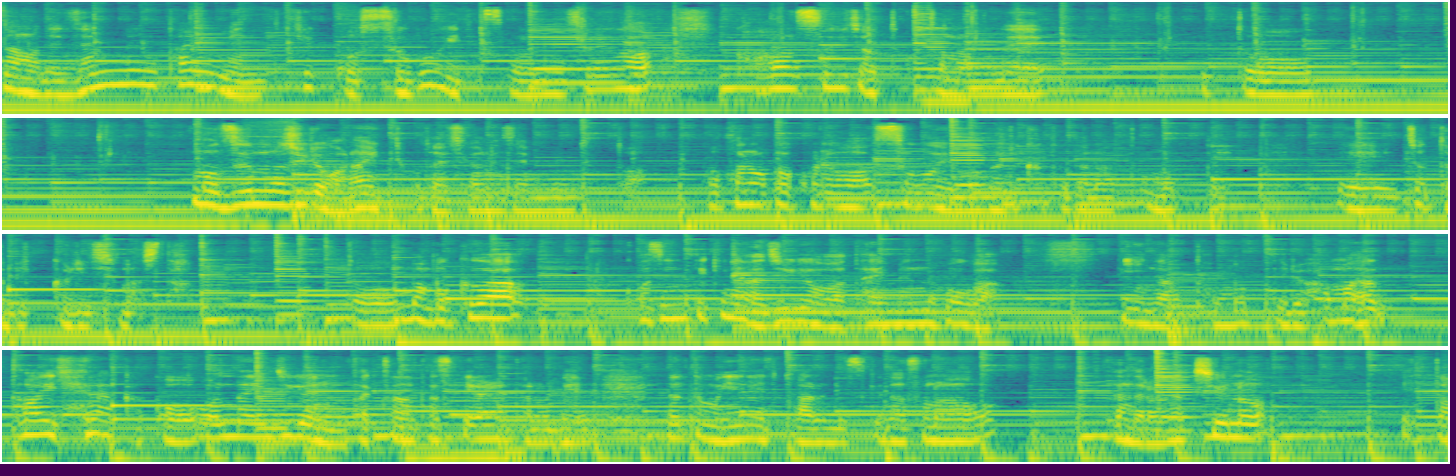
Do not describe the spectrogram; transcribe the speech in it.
なので全面対面って結構すごいですよね。それが過半数以上ってことなので、えっと、もう Zoom の授業がないってことですよね、全面ってことは。なかなかこれはすごい戻り方だなと思って、えー、ちょっとびっくりしました。えっとまあ、僕は個人的には授業は対面の方がいいなと思ってる。まあとはいえなんかこうオンライン授業にもたくさん助けられたので何とも言えないとこあるんですけどそのなんだろう学習のえっと、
